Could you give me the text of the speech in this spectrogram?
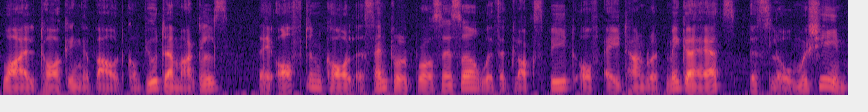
While talking about computer muggles, They often call a central processor with a clock speed of 800MHz a slow machine.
